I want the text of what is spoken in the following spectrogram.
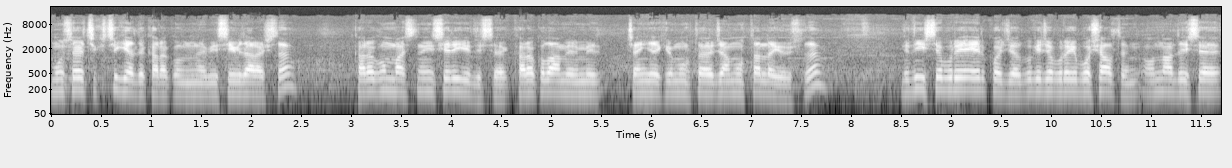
Musa Çıkıcı geldi karakoluna bir sivil araçta. Karakolun başından içeri girdi işte. Karakol amirimiz Çengelköy Muhtarı Can Muhtar'la görüştüler. Dedi işte buraya el koyacağız. Bu gece burayı boşaltın. Onlar da işte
